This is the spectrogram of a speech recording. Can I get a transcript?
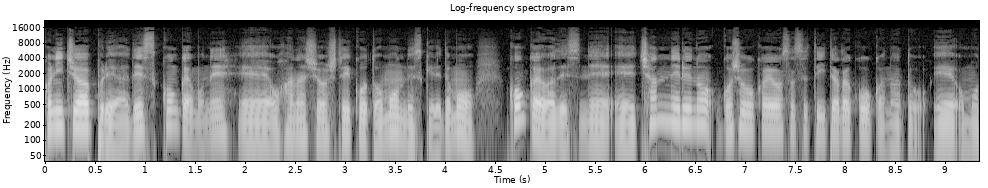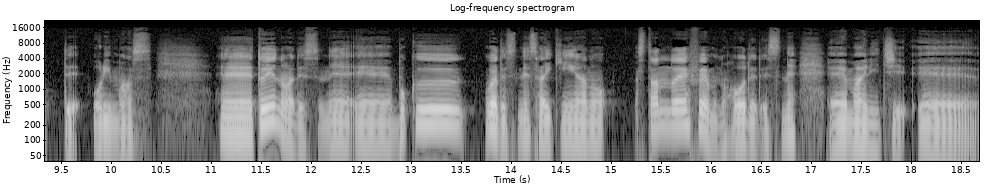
こんにちは、プレイヤーです。今回もね、えー、お話をしていこうと思うんですけれども、今回はですね、えー、チャンネルのご紹介をさせていただこうかなと、えー、思っております。えというのはですね、え僕はですね、最近あの、スタンド FM の方でですね、え毎日、え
